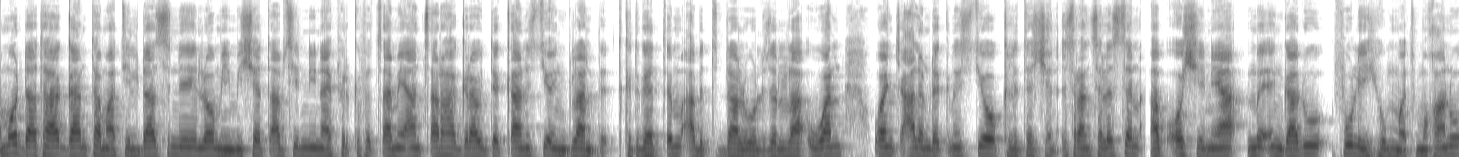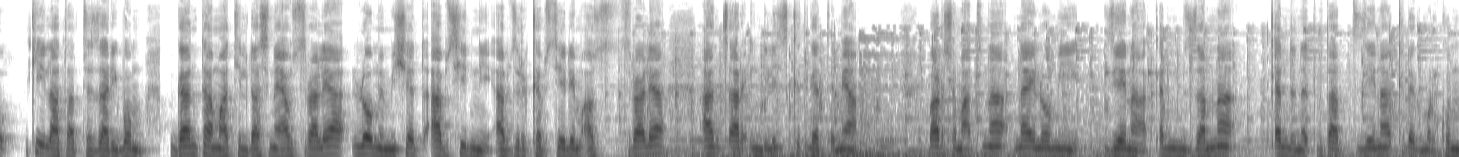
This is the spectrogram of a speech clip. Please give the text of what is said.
ኣብ መወዳእታ ጋንታ ማቲልዳስ ንሎሚ ምሸት ኣብ ሲድኒ ናይ ፍርቂ ፍጻሜ ኣንጻር ሃገራዊት ደቂ ኣንስትዮ ኢንግላንድ ክትገጥም ኣብ እትዳለወሉ ዘላ እዋን ዋንጫ ዓለም ደቂ ኣንስትዮ 223 ኣብ ኦሽንያ ምእንጋዱ ፍሉይ ህሞት ምዃኑ ክኢላታት ተዛሪቦም ጋንታ ማቲልዳስ ናይ ኣውስትራልያ ሎሚ ምሸት ኣብ ሲድኒ ኣብ ዝርከብ ስተድየም ኣውስትራልያ ኣንጻር እንግሊዝ ክትገጥም እያ ባር ሰማዕትና ናይ ሎሚ ዜና ቅድሚ ምዛምና ቀንዲ ነጥብታት ዜና ክደግመልኩም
